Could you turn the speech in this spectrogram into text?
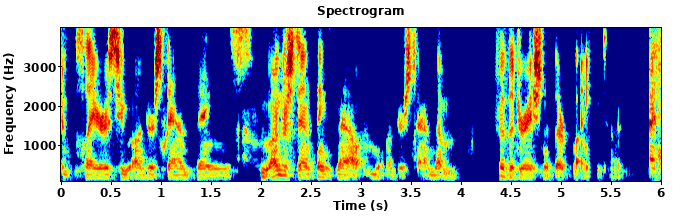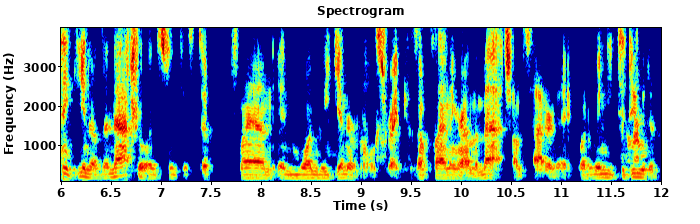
and players who understand things, who understand things now and will understand them for the duration of their playing time. I think, you know, the natural instinct is to plan in one week intervals, right? Because I'm planning around the match on Saturday. What do we need to do to,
